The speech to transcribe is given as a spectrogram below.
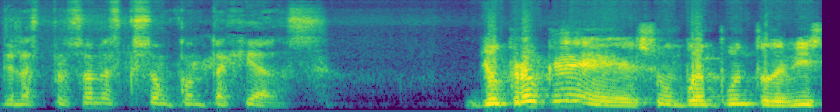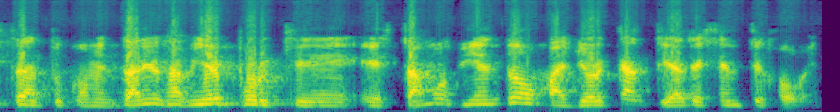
de las personas que son contagiadas? Yo creo que es un buen punto de vista tu comentario, Javier, porque estamos viendo mayor cantidad de gente joven.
